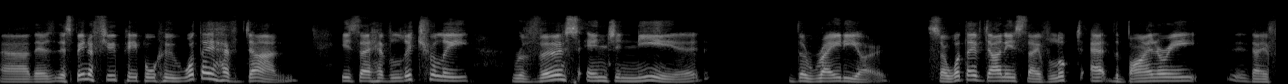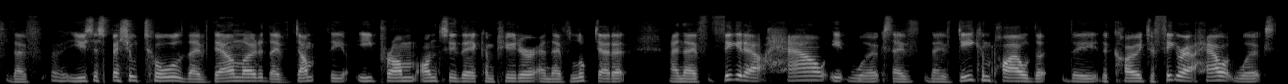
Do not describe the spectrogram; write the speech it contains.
Uh, there's there's been a few people who what they have done is they have literally reverse engineered the radio. So what they've done is they've looked at the binary they've they've uh, used a special tool they've downloaded they've dumped the EEPROM onto their computer and they've looked at it and they've figured out how it works. They've they've decompiled the the, the code to figure out how it works.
